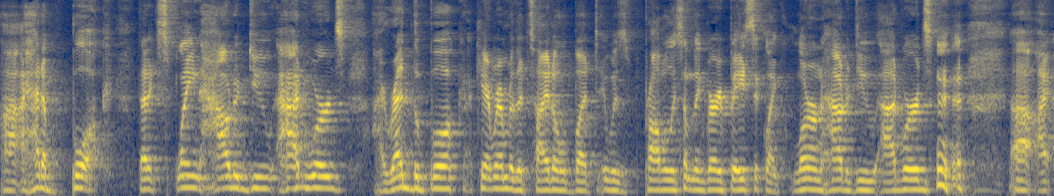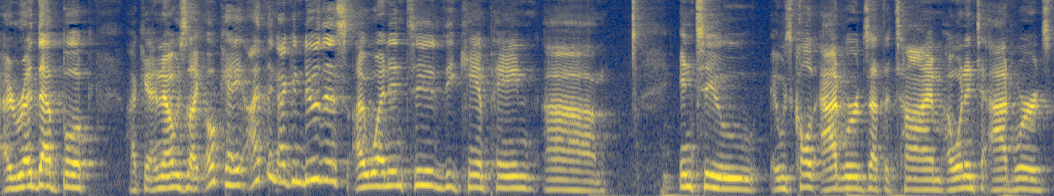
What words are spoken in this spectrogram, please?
uh, I had a book that explained how to do AdWords. I read the book. I can't remember the title, but it was probably something very basic like learn how to do AdWords. uh, I, I read that book. I can, and I was like, okay, I think I can do this. I went into the campaign. Um, into it was called AdWords at the time. I went into AdWords.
